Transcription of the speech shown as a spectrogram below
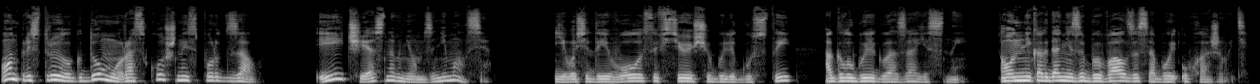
он пристроил к дому роскошный спортзал и честно в нем занимался. Его седые волосы все еще были густы, а голубые глаза ясны. Он никогда не забывал за собой ухаживать.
